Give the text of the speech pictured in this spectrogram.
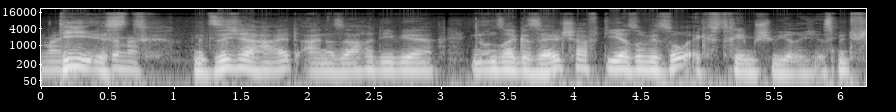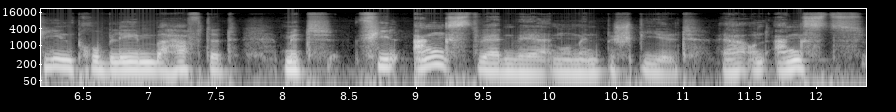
mein, die ist genau. mit Sicherheit eine Sache, die wir in unserer Gesellschaft, die ja sowieso extrem schwierig ist, mit vielen Problemen behaftet, mit viel Angst werden wir ja im Moment bespielt. Ja? Und Angst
